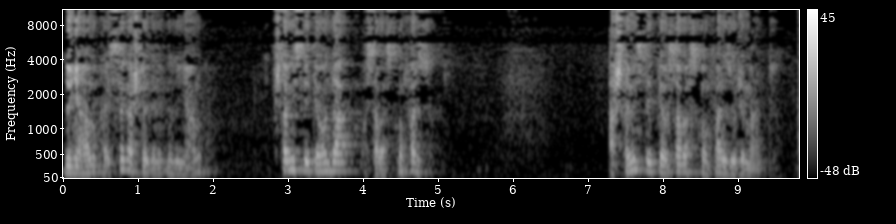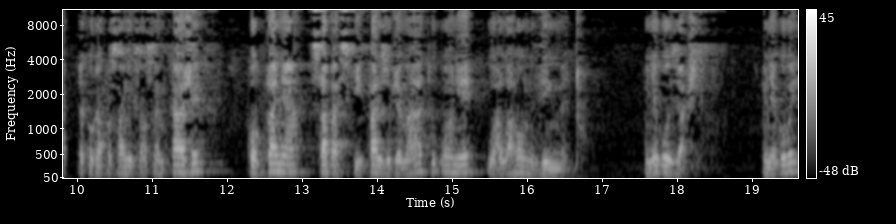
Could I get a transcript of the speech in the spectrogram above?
Dunjaluka i svega što je na Dunjaluku, šta mislite onda o sabahskom farzu? A šta mislite o sabahskom farzu džematu? Da koga poslanik sa kaže ko klanja sabahski farz u džematu, on je u Allahom zimmetu. U njegovoj zaštiti. U njegovoj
